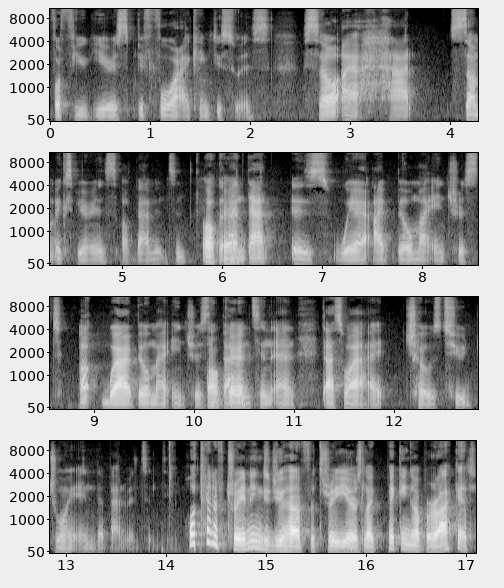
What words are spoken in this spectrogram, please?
for a few years before I came to Swiss. So I had some experience of badminton, Okay. and that is where I build my interest. Uh, where I build my interest Okay. in badminton, and that's why I chose to join in the badminton team. What kind of training did you have for three years? Like picking up a racket?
